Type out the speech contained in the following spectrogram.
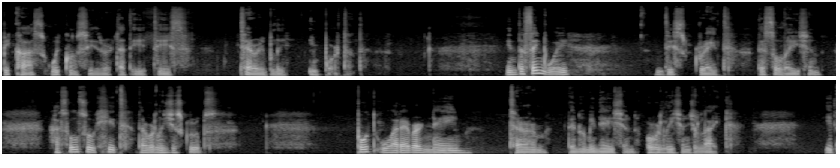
because we consider that it is terribly important. In the same way, this great desolation has also hit the religious groups. Put whatever name, term, denomination, or religion you like. It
